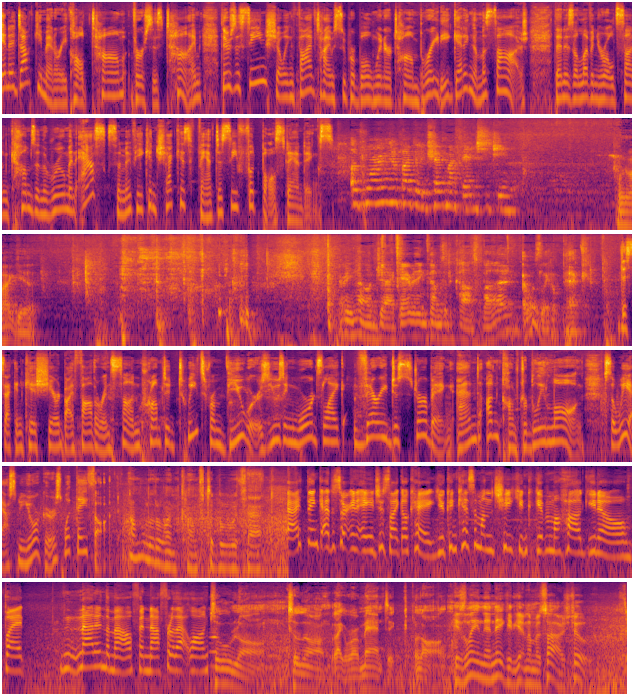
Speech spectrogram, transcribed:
In a documentary called Tom versus Time, there's a scene showing five time Super Bowl winner Tom Brady getting a massage. Then his 11 year old son comes in the room and asks him if he can check his fantasy football standings. I was wondering if I could check my fantasy team. What do I get? You already know, Jack. Everything comes at a cost, bud. That was like a peck. The second kiss shared by father and son prompted tweets from viewers using words like very disturbing and uncomfortably long. So we asked New Yorkers what they thought. I'm a little uncomfortable with that. I think at a certain age, it's like, okay, you can kiss him on the cheek, you can give him a hug, you know, but not in the mouth and not for that long. Too long, too long, like romantic long. He's laying there naked getting a massage, too.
